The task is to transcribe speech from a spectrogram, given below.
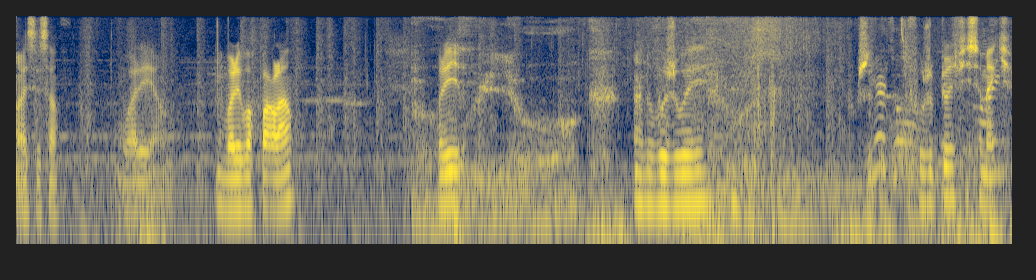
Ouais c'est ça. On va aller, euh, on va aller voir par là. Un nouveau jouet. Faut je, faut que je purifie ce mec.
